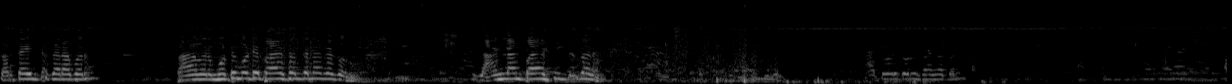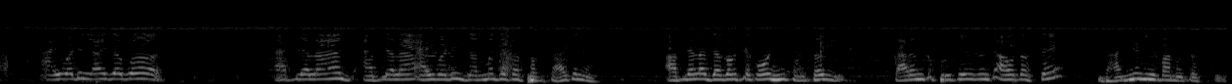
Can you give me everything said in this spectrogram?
करता येईल तर करा बरं. पायावर मोठे मोठे पाय असेल तर नका करू. लहान लहान पाय असतील तर करा. हातवर करून सांगा बरं. आई वडील नाही जगत. आपल्याला आपल्याला आई वडील जन्म देतात फक्त आहे की नाही? आपल्याला जगवते कोण? ही पृथ्वी. कारण का पृथ्वीतून काय होत असते? धान्य निर्माण होत असते.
